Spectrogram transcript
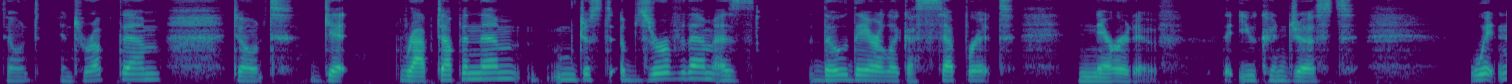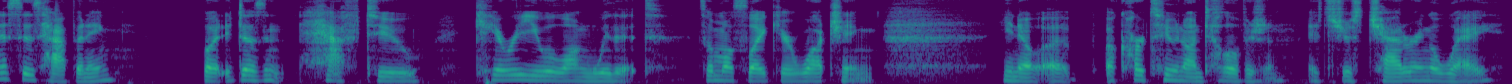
Don't interrupt them. Don't get wrapped up in them. Just observe them as though they are like a separate narrative that you can just witness is happening, but it doesn't have to carry you along with it. It's almost like you're watching, you know, a, a cartoon on television. It's just chattering away,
